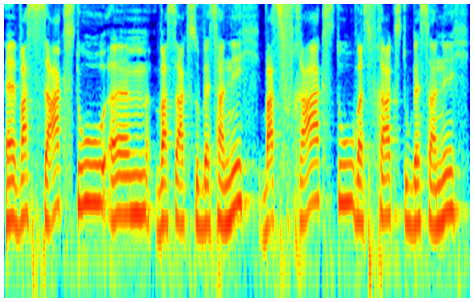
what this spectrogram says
äh, was sagst du, ähm, was sagst du besser nicht, was fragst du, was fragst du besser nicht.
